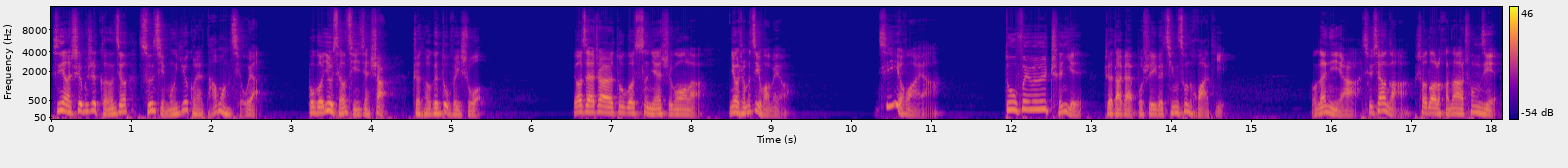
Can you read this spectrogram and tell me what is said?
心想：是不是可能将孙启萌约过来打网球呀？不过又想起一件事儿，转头跟杜飞说：“要在这儿度过四年时光了，你有什么计划没有？计划呀？杜飞微微沉吟，这大概不是一个轻松的话题。我跟你呀，去香港受到了很大的冲击，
